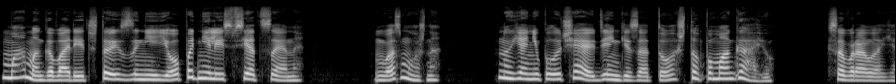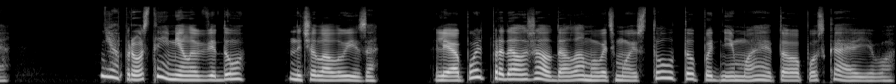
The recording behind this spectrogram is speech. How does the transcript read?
Мама говорит, что из-за нее поднялись все цены. Возможно. Но я не получаю деньги за то, что помогаю, соврала я. Я просто имела в виду, начала Луиза. Леопольд продолжал доламывать мой стул, то поднимая, то опуская его.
